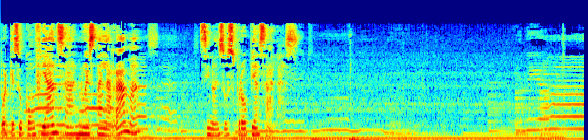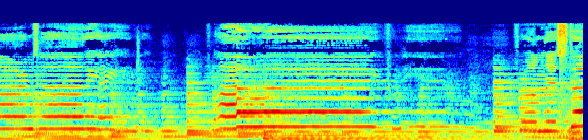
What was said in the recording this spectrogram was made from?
porque su confianza no está en la rama, sino en sus propias alas. From this dark,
